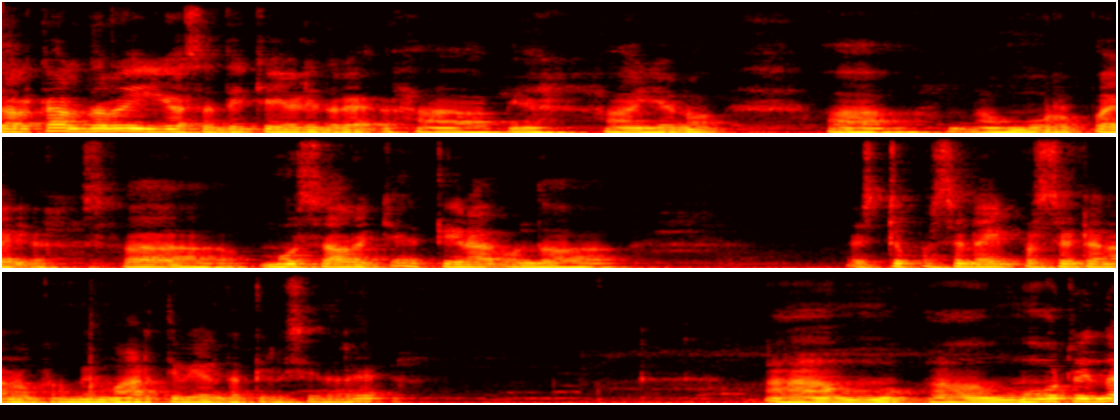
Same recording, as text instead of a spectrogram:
ಸರ್ಕಾರದವರು ಈಗ ಸದ್ಯಕ್ಕೆ ಹೇಳಿದರೆ ಏನು ನಾವು ಮೂರು ರೂಪಾಯಿ ಮೂರು ಸಾವಿರಕ್ಕೆ ತೀರಾ ಒಂದು ಎಷ್ಟು ಪರ್ಸೆಂಟ್, ಐದು ಪರ್ಸೆಂಟನ್ನು ನಾವು ಕಮ್ಮಿ ಮಾಡ್ತೀವಿ ಅಂತ ತಿಳಿಸಿದರೆ ಮೂರರಿಂದ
